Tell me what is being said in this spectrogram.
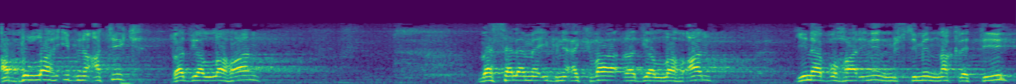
Abdullah İbni Atik radıyallahu an ve Seleme İbni Ekva radıyallahu an yine Buhari'nin Müslim'in naklettiği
